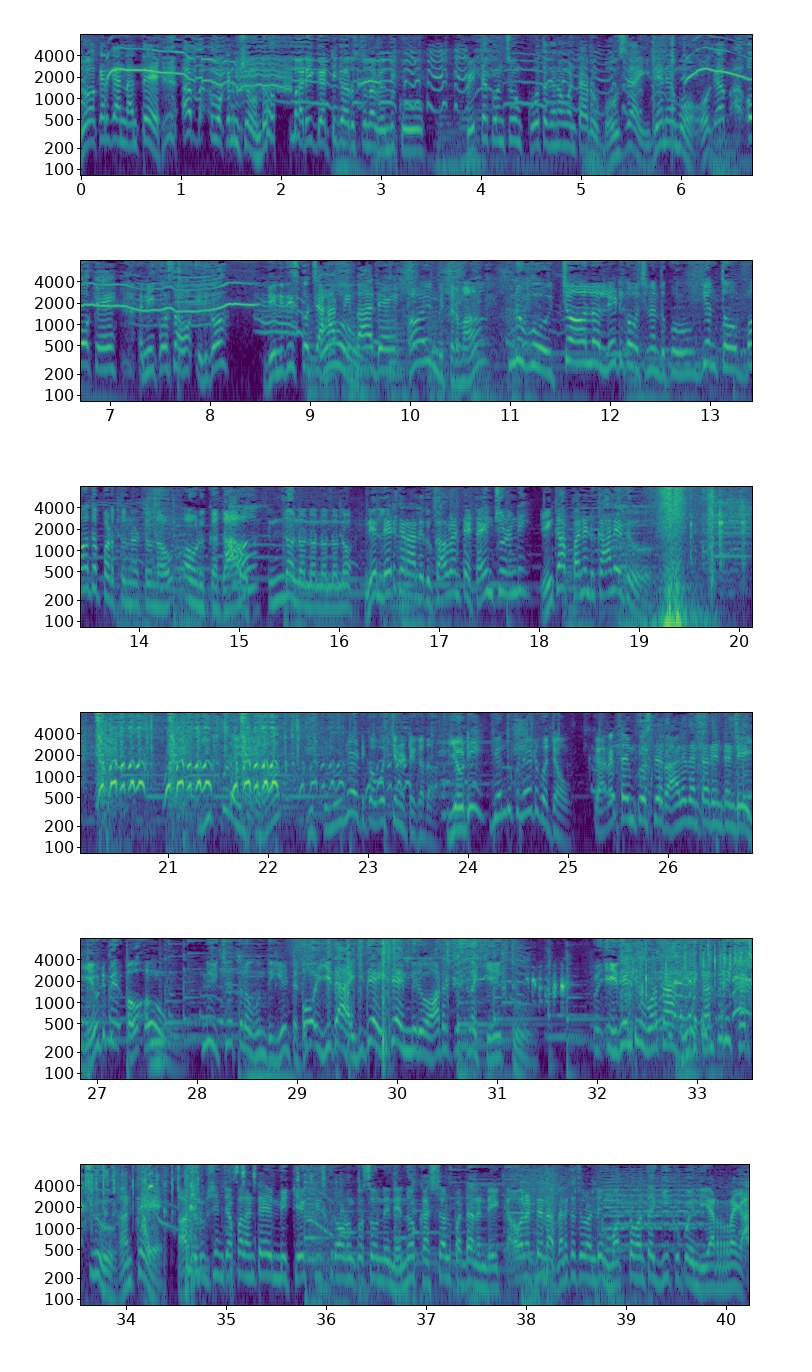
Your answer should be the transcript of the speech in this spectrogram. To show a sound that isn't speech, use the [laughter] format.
Joker గాన్ని అంతే అబ్బ, ఒక నిమిషం ఉండు. మరీ గట్టిగా అరుస్తున్నావు ఎందుకు? పిట్ట కొంచెం కూతగనం అంటారు. బహుశా ఇదేనేమో. ఓకే అబ్బ, ఓకే. నీకోసం ఇదిగో దీన్ని తీసుకొచ్చా. హ్యాపీ బర్త్డే హాయ్ మిత్రమా. నువ్వు చాలా లేట్గా వచ్చినందుకు ఎంతో బాధపడుతున్నట్టున్నావు. అవును కదా? No no no no no no. నేను లేట్గా రాలేదు. కావాలంటే టైం చూడండి. ఇంకా పన్నెండు కాలేదు. ఇప్పుడైంది కదా ఇప్పుడు నువ్వు లేట్గా వచ్చినట్టే కదా. ఏమిటి? ఎందుకు లేట్ వచ్చావు? కరెక్ట్ టైంకి వస్తే రాలేదంటారేంటండి? ఏమిటి మీరు? ఓ, ఓ. నీ చేతిలో ఉంది ఏంటది? ఓ ఇదా ఇదే ఇదే మీరు ఆర్డర్ చేసిన కేక్. ఇదేంటి ఉడత ఇది కంపెనీ ఖర్చు అంతే. అసలు విషయం చెప్పాలంటే మీ కేక్ తీసుకురావడం కోసం నేను ఎన్నో కష్టాలు పడ్డానండి. కావాలంటే నా వెనక చూడండి మొత్తం అంతా గీక్కుపోయింది ఎర్రగా.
